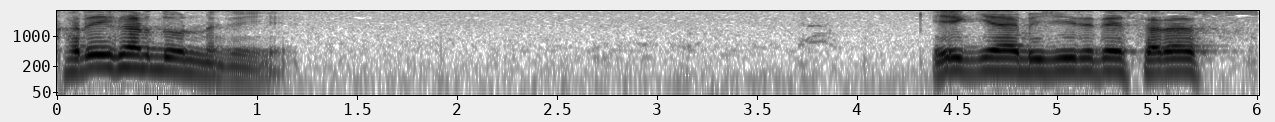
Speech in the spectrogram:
ખરેખર દૂર ન જઈએ. એક ગયા બીજી રીતે સરસ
